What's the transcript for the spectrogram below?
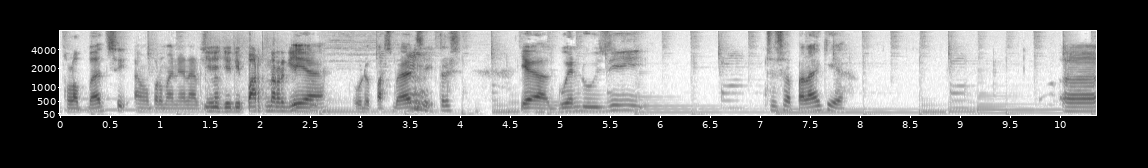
klop banget sih sama permainan Iya, Arsenal. jadi partner gitu. Iya, udah pas banget sih. Terus ya Guendouzi terus apa lagi ya? Eh,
